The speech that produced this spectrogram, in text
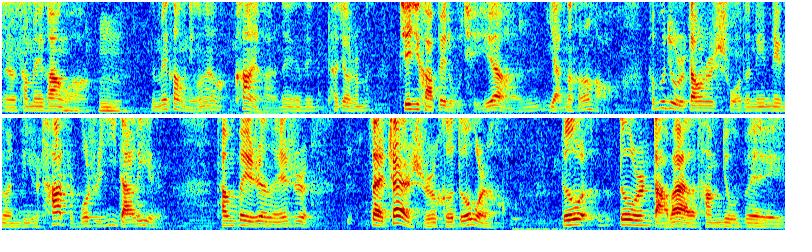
呃他没看过啊，嗯，没看过你们看一看那个那个他叫什么？杰西卡贝鲁奇呀、演的很好。他不就是当时说的那那段历史？他只不过是意大利人，他们被认为是在战时和德国人好，德国德国人打败了，他们就被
